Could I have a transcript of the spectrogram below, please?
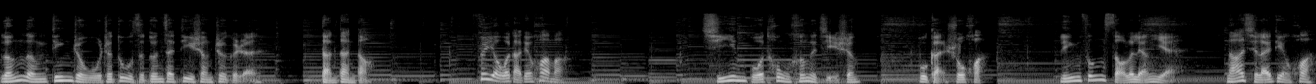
冷冷盯着捂着肚子蹲在地上这个人，淡淡道：“非要我打电话吗？”齐英博痛哼了几声，不敢说话。林峰扫了两眼，拿起来电话。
